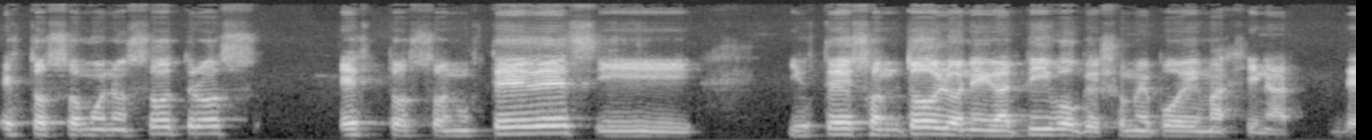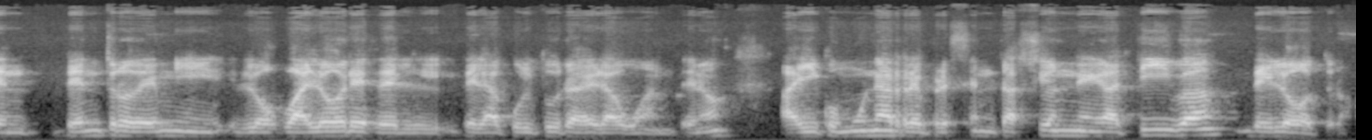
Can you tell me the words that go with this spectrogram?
estos somos nosotros, estos son ustedes y, ustedes son todo lo negativo que yo me puedo imaginar dentro de los valores de la cultura del aguante, ¿no? Hay como una representación negativa del otro.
